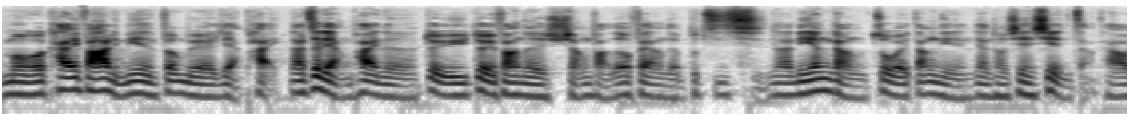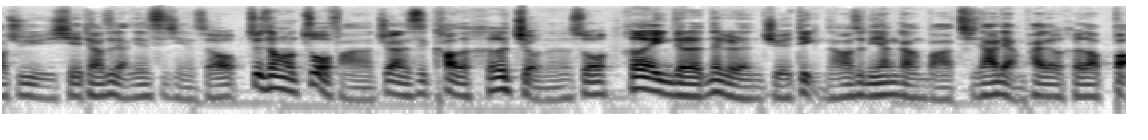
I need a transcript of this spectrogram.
某个开发里面分为两派，那这两派呢，对于对方的想法都非常的不支持。那林洋港作为当年南投县县长，他要去协调这两件事情的时候，最终的做法呢，居然是靠着喝酒呢，说喝赢的那个人决定，然后是林洋港把其他两派都喝到爆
